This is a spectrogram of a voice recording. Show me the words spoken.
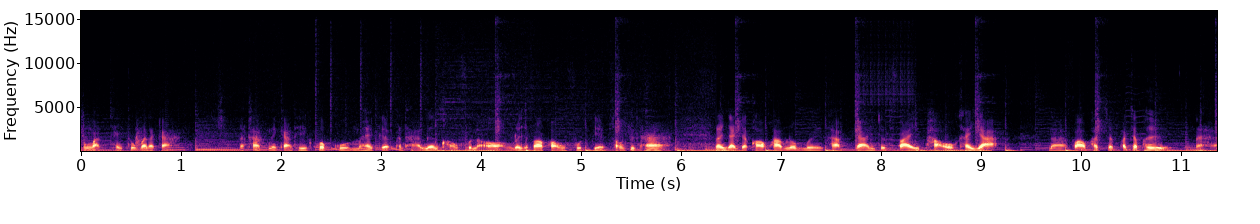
จังหวัดใช้ทุกมาตรการนะครับในการที่ควบคุมไม่ให้เกิดปัญหาเรื่องของฝุ่นละออง โดยเฉพาะของฝุ่น PM 2.5นั่นอยากจะขอความร่วมมือครับการจุดไฟเผาขยะนะเผาพัชพัชพืชนะฮะ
